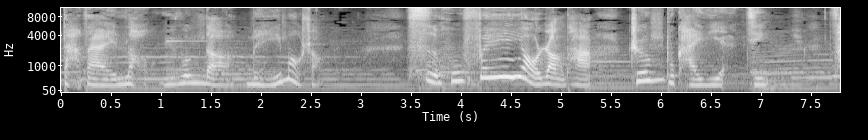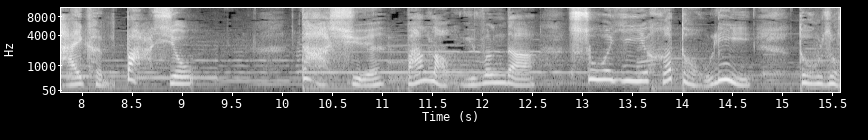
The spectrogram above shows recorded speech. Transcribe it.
打在老渔翁的眉毛上，似乎非要让他睁不开眼睛才肯罢休。大雪把老渔翁的蓑衣和斗笠都拢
